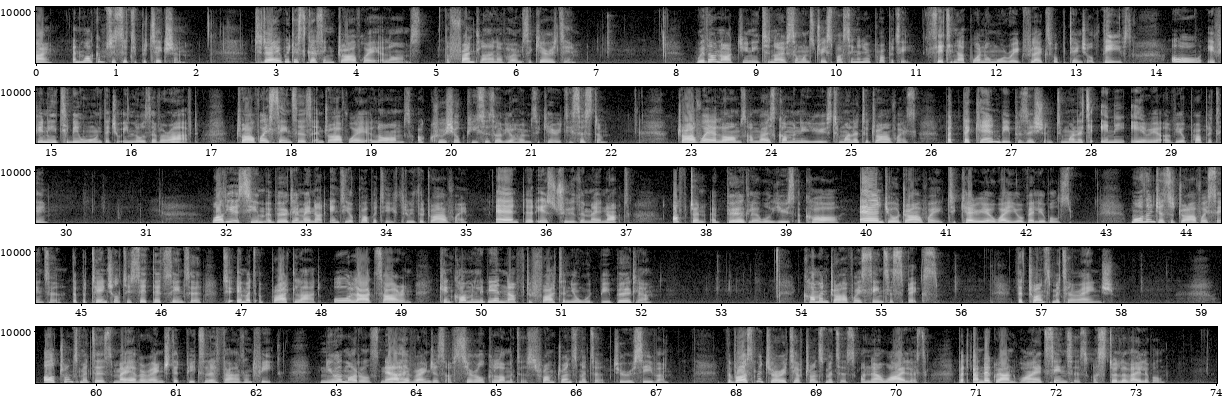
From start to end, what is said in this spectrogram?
Hi, and welcome to City Protection. Today we're discussing driveway alarms, the front line of home security. Whether or not you need to know if someone's trespassing on your property, setting up one or more red flags for potential thieves, or if you need to be warned that your in-laws have arrived, driveway sensors and driveway alarms are crucial pieces of your home security system. Driveway alarms are most commonly used to monitor driveways, but they can be positioned to monitor any area of your property. While you assume a burglar may not enter your property through the driveway, and it is true they may not, often a burglar will use a car and your driveway to carry away your valuables. More than just a driveway sensor, the potential to set that sensor to emit a bright light or loud siren can commonly be enough to frighten your would-be burglar. Common driveway sensor specs. The transmitter range. Old transmitters may have a range that peaks at a thousand feet. Newer models now have ranges of several kilometers from transmitter to receiver. The vast majority of transmitters are now wireless, but underground wired sensors are still available.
